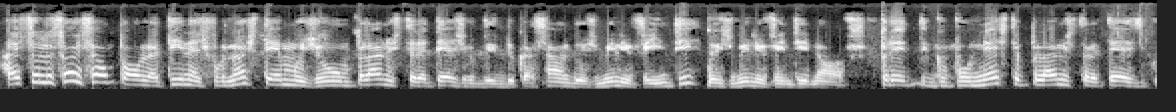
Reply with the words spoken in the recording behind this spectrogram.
As soluções são paulatinas, porque nós temos um plano estratégico de educação 2020-2029. Neste plano estratégico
